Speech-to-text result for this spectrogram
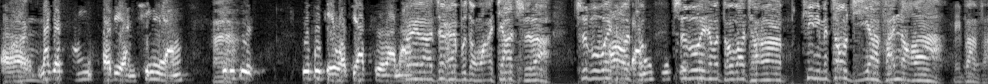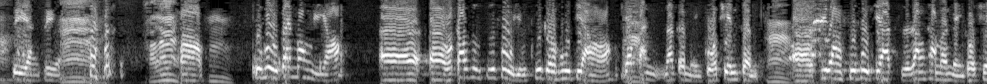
呃，那个糖而且很清凉，啊是不是师傅给我加持了呢？对了，这还不懂啊？加持了，师傅为什么头恩师傅为什么头发长啊？替你们着急啊，烦恼啊，没办法。对呀、对呀、哎，好了，哦嗯，师傅在梦里哦，呃呃，我告诉师傅有四个护驾哦，要办那个美国签证，啊呃，希望师傅加持，让他们美国签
